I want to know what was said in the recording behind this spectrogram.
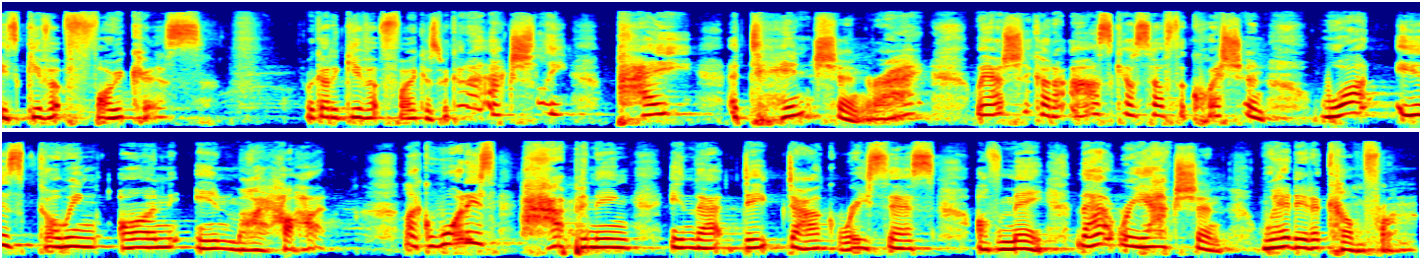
is give it focus. We've got to give it focus. We've got to actually pay attention, right? We actually got to ask ourselves the question what is going on in my heart? Like, what is happening in that deep, dark recess of me? That reaction, where did it come from?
